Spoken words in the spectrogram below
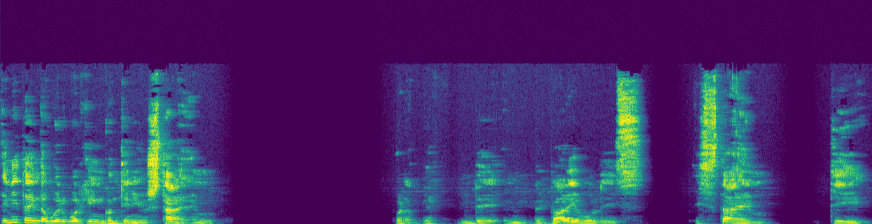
anytime that we're working in continuous time, where the, the, the variable is, is time, t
